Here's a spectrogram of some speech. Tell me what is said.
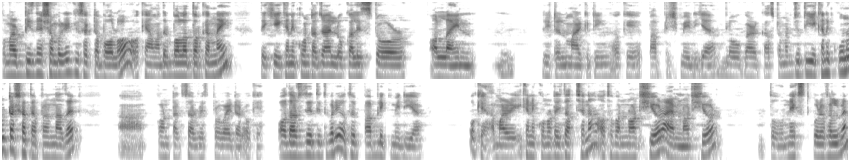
তোমার বিজনেস সম্পর্কে কিছু একটা বলো। ওকে আমাদের বলার দরকার নাই। দেখি এখানে কোনটা যায় local store online retail marketing okay publish media blogger customer যদি এখানে কোনোটার সাথে আপনার না যায় contact service provider okay others দিয়ে দিতে পারি, অথবা পাবলিক মিডিয়া ওকে আমার এখানে কোনোটাই যাচ্ছে না, অথবা not sure I am not sure তো নেক্সট করে ফেলবেন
